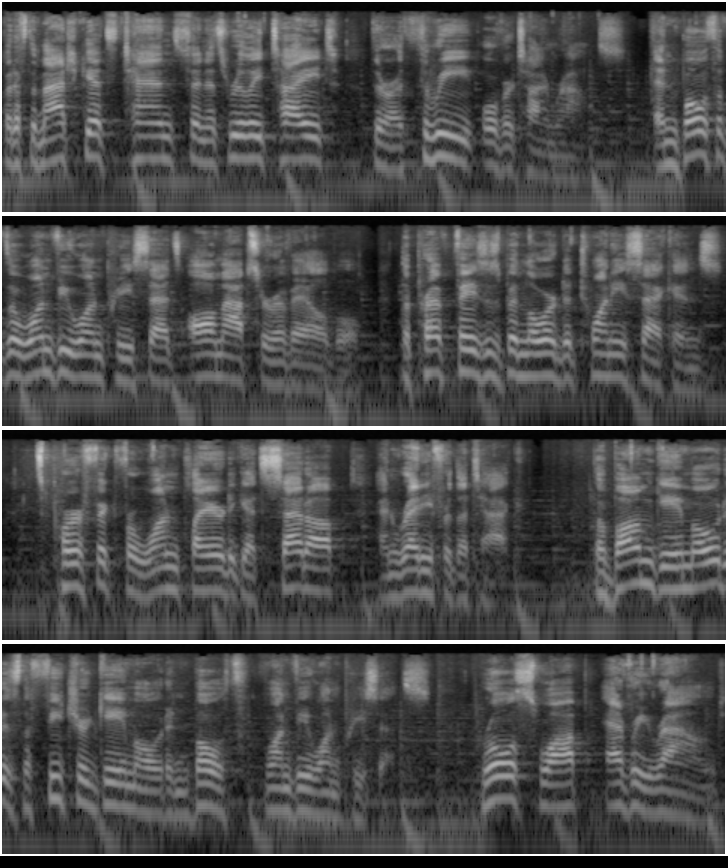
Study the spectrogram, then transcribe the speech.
but if the match gets tense and it's really tight, there are three overtime rounds. And both of the 1v1 presets, all maps are available. The prep phase has been lowered to 20 seconds. It's perfect for one player to get set up and ready for the attack. The bomb game mode is the featured game mode in both 1v1 presets. Role swap every round.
